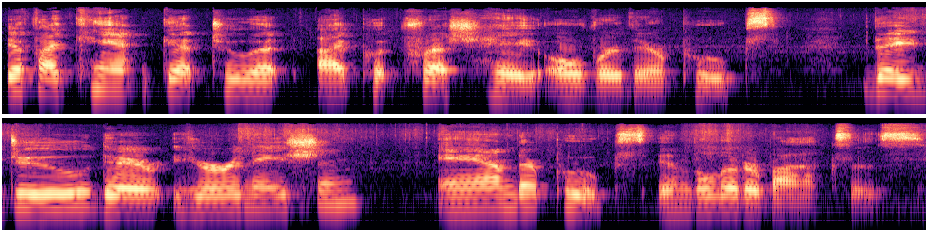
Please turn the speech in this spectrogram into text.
If I can't get to it, I put fresh hay over their poops. They do their urination and their poops in the litter boxes.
